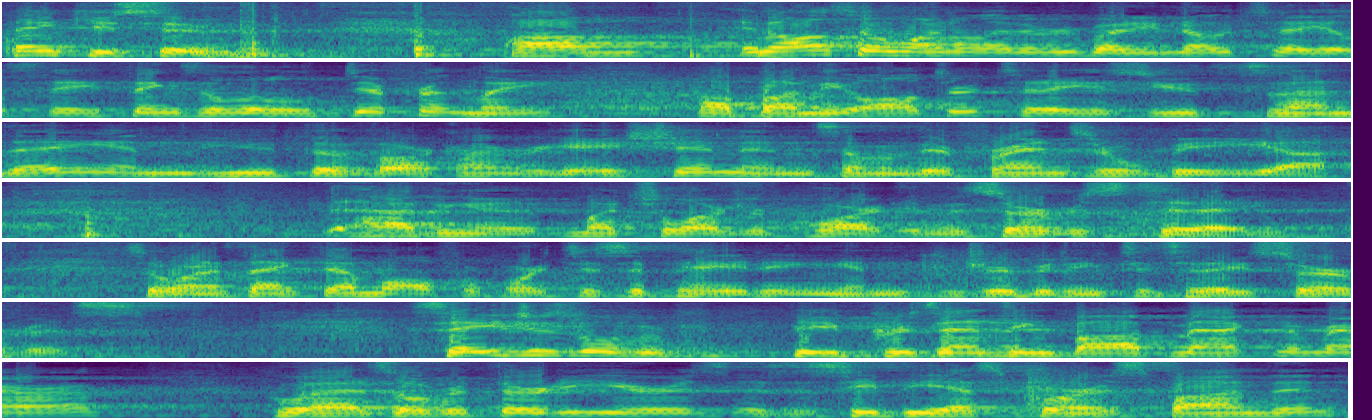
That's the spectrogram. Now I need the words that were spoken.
Thank you, Sue. Um, and also, I want to let everybody know today you'll see things a little differently up on the altar. Today is Youth Sunday, and the youth of our congregation and some of their friends will be uh, having a much larger part in the service today. So I want to thank them all for participating and contributing to today's service. Sages will be presenting Bob McNamara, who has over 30 years as a CBS correspondent.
